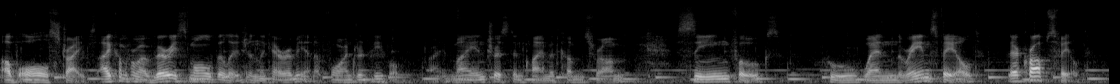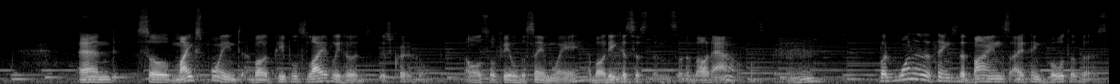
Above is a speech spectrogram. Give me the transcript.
of all stripes. I come from a very small village in the Caribbean of 400 people. Right? My interest in climate comes from seeing folks who, when the rains failed, their crops failed. And so Mike's point about people's livelihoods is critical. I also feel the same way about ecosystems and about animals. Mm-hmm. But one of the things that binds, I think, both of us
